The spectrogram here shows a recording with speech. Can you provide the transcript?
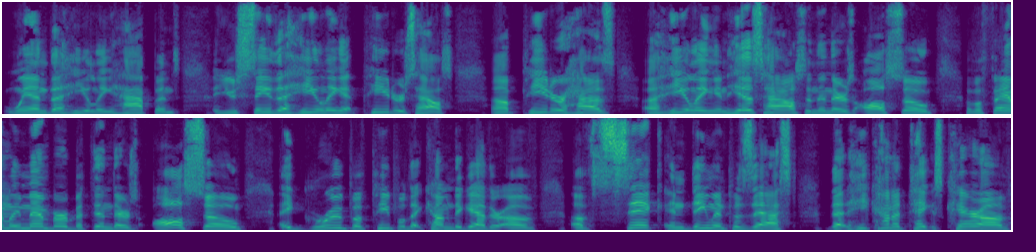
when the healing happens. You see the healing at Peter's house. Uh, Peter has a healing in his house, and then there's also of a family member, but then there's also a group of people that come together of, of sick and demon possessed that he kind of takes care of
